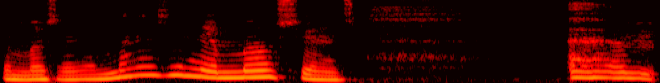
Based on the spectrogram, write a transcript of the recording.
emotions and managing emotions. Um,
